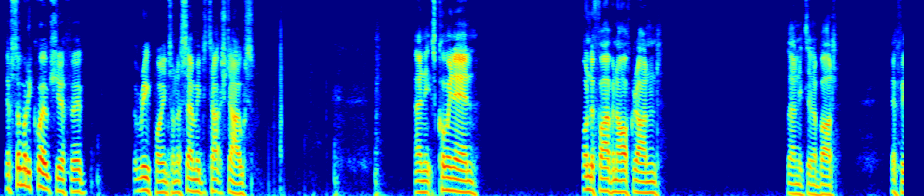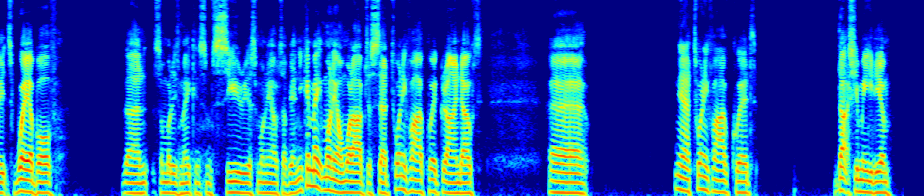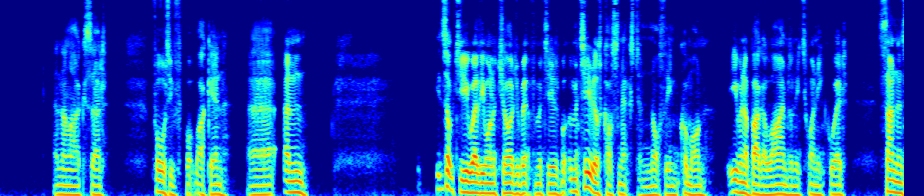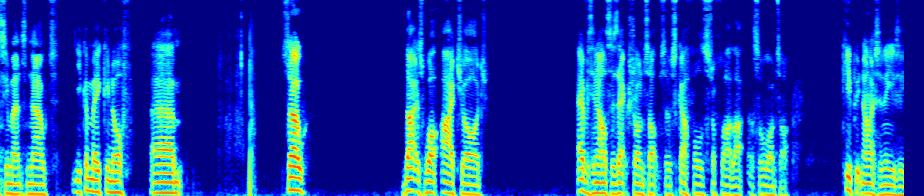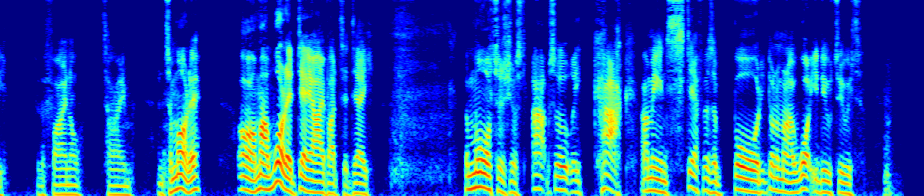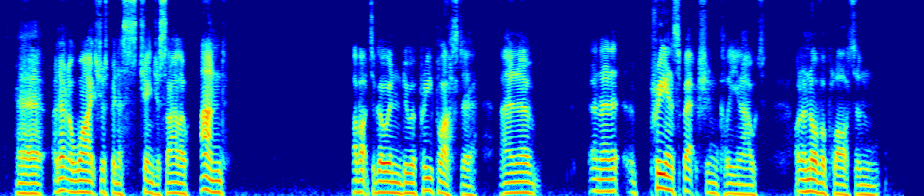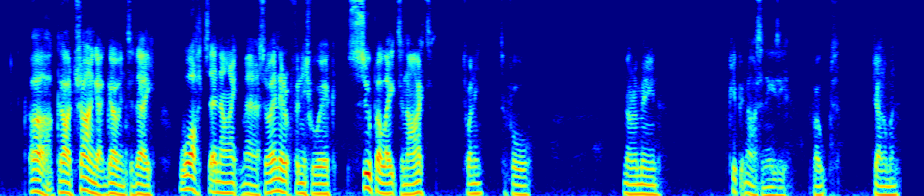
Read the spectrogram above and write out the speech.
if somebody quotes you for a repoint on a semi-detached house and it's coming in under five and a half grand then it's in a bad. If it's way above then somebody's making some serious money out of you. And you can make money on what I've just said. 25 quid grind out. Uh yeah 25 quid. That's your medium and then like I said 40 for put back in uh, and it's up to you whether you want to charge a bit for materials, but the materials cost next to nothing. Come on, even a bag of lime's only 20 quid. Sand and cement's nout. You can make enough. Um, so, that is what I charge. Everything else is extra on top, so scaffolds, stuff like that, that's all on top. Keep it nice and easy for the final time. And tomorrow, oh man, what a day I've had today. The mortar's just absolutely cack. I mean, stiff as a board. It doesn't matter what you do to it. Uh, I don't know why it's just been a change of silo. And I've had to go in and do a pre-plaster and a, and then a pre-inspection clean out on another plot and oh god try and get going today what a nightmare. So I ended up finishing work super late tonight 20 to 4 you know what I mean? Keep it nice and easy folks gentlemen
